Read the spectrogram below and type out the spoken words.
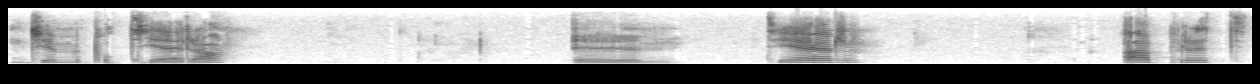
Idziemy po tiera. Ym, tier. Apret.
